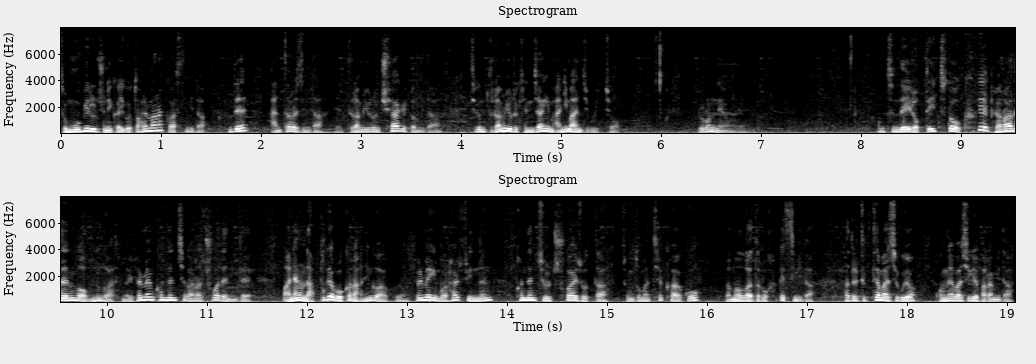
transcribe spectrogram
전무비를 주니까 이것도 할 만할 것 같습니다. 근데 안 떨어진다. 예, 드랍률은 최악일 겁니다. 지금 드랍률을 굉장히 많이 만지고 있죠. 요렇네요. 예. 아무튼 내일 업데이트도 크게 변화되는 거 없는 것 같습니다. 혈맹 컨텐츠가 하나 추가됐는데 마냥 나쁘게 볼 건 아닌 것 같고요. 혈맹이 뭘 할 수 있는 컨텐츠를 추가해줬다 정도만 체크하고 넘어가도록 하겠습니다. 다들 득템하시고요. 광내 마시길 바랍니다.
